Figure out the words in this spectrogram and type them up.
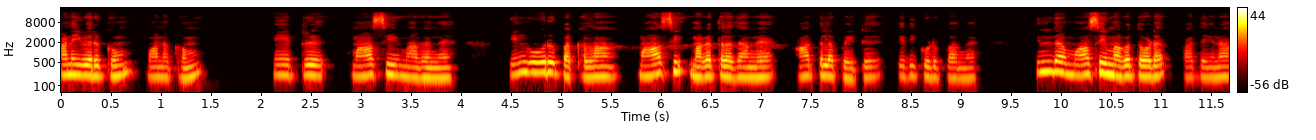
அனைவருக்கும் வணக்கம். நேற்று மாசி மகங்க. எங்கள் ஊர் பக்கம்லாம் மாசி மகத்தில் தாங்க ஆற்றுல போயிட்டு திதி கொடுப்பாங்க. இந்த மாசி மகத்தோட பார்த்தீங்கன்னா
